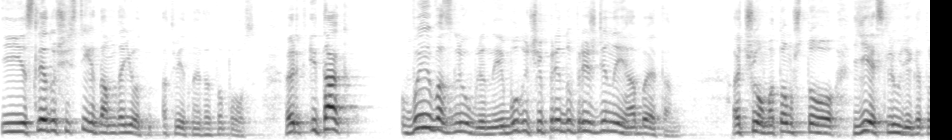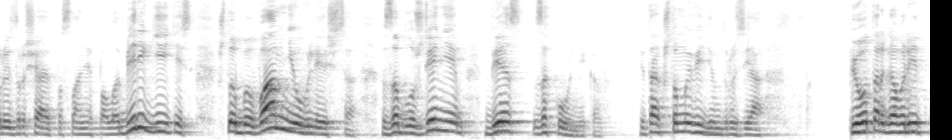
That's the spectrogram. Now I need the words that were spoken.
И следующий стих нам дает ответ на этот вопрос. Говорит, итак, вы, возлюбленные, будучи предупреждены об этом, о чем? О том, что есть люди, которые извращают послание Павла. Берегитесь, чтобы вам не увлечься заблуждением беззаконников. Итак, что мы видим, друзья? Петр говорит,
